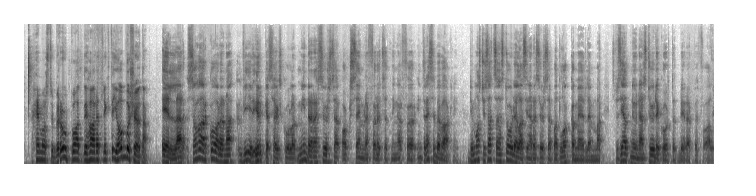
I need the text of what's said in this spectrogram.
Det måste bero på att de har ett riktigt jobb att sköta. Eller så har kårerna vid yrkeshögskolor mindre resurser och sämre förutsättningar för intressebevakning. De måste ju satsa en stor del av sina resurser på att locka medlemmar, speciellt nu när studiekortet blir öppet för alla.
